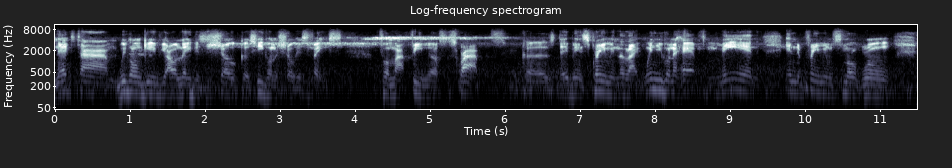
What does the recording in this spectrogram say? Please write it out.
Next time, we're going to give y'all ladies a show because he's going to show his face for my female subscribers because they've been screaming they're like when you gonna have some men in the premium smoke room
